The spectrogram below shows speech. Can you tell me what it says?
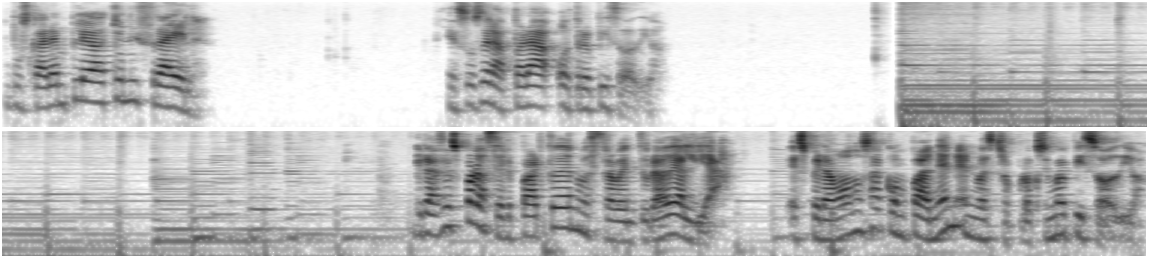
buscar empleo aquí en Israel. Eso será para otro episodio. Gracias por hacer parte de nuestra aventura de Aliá. Esperamos nos acompañen en nuestro próximo episodio.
